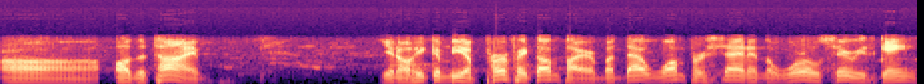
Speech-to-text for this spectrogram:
uh, all the time. You know, he could be a perfect umpire, but that one percent in the World Series, Game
